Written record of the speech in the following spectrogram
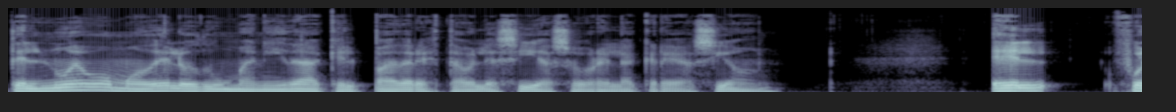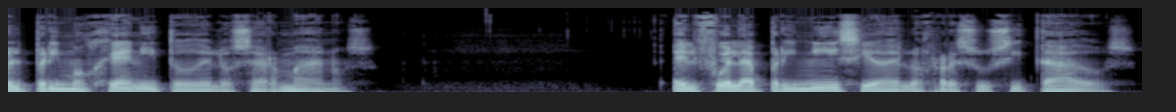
del nuevo modelo de humanidad que el Padre establecía sobre la creación. Él fue el primogénito de los hermanos. Él fue la primicia de los resucitados.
